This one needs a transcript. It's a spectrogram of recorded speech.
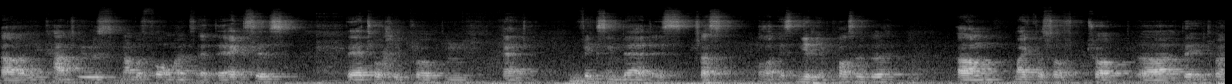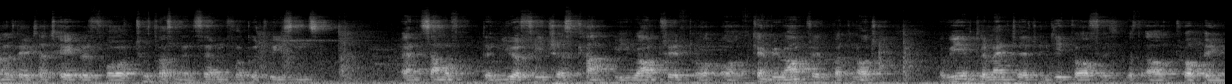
Uh, you can't use number formats at the axis. They're totally broken, and fixing that is just, or is nearly impossible. Um, Microsoft dropped uh, the internal data table for 2007 for good reasons and some of the newer features can't be round-tripped or, or, can be round-tripped but not re-implemented in LibreOffice without dropping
